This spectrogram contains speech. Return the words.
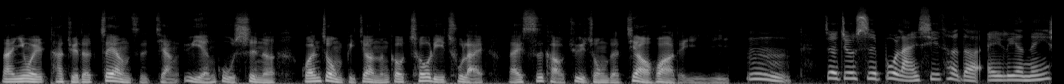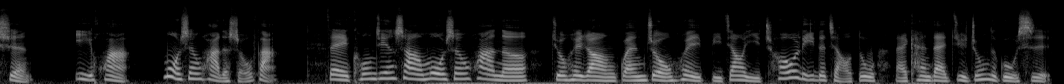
那因为他觉得这样子讲寓言故事呢，观众比较能够抽离出来，来思考剧中的教化的意义。嗯，这就是布莱希特的 alienation 异化、陌生化的手法，在空间上陌生化呢，就会让观众会比较以抽离的角度来看待剧中的故事。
